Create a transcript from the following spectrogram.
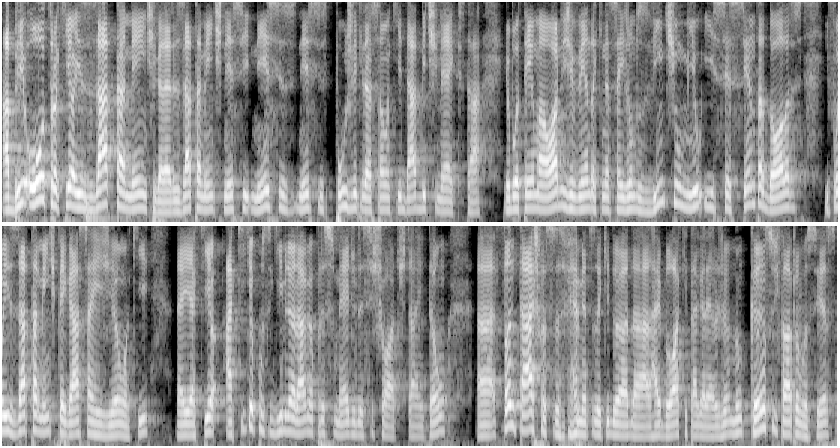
abri outro aqui, ó, exatamente, galera, exatamente nesse, nesses, nesses pools de liquidação aqui da BitMEX, tá? Eu botei uma ordem de venda aqui nessa região dos 21.060 dólares e foi exatamente pegar essa região aqui, né? E aqui, ó, aqui que eu consegui melhorar meu preço médio desse short, tá? Então, uh, fantástico essas ferramentas aqui do, da High Block, tá, galera? Eu não canso de falar para vocês.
